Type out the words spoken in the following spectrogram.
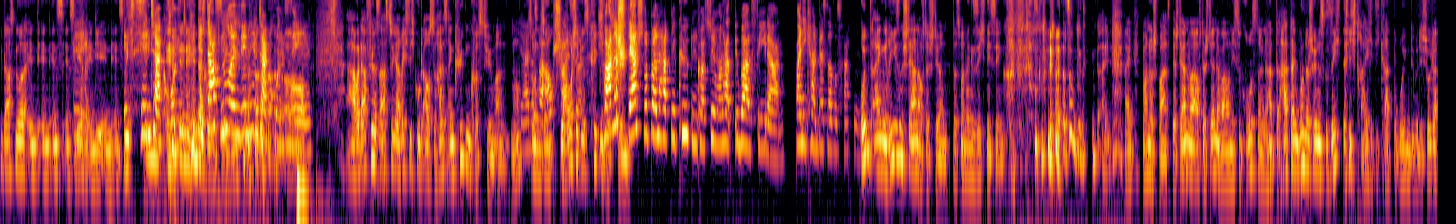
Du darfst nur in, in, ins, ins Leere, in die, in, ins ins singen. Hintergrund. in Ich Hintergrund darf nur singen. in den Hintergrund Oh. Aber dafür sahst du ja richtig gut aus. Du hattest ein Kükenkostüm an. Ne? Ja, das so ein, war so ein auch flauschiges Kükenkostüm. Ich war eine Sternschnuppe und hatte ein Kükenkostüm und hat überall Federn. Weil die kein besseres hatten. Und einen riesen Stern auf der Stirn, dass man dein Gesicht nicht sehen konnte. nein, nein, ich nur Spaß. Der Stern war auf der Stirn, der war auch nicht so groß, sondern hat, hat ein wunderschönes Gesicht. Ich streiche dich gerade beruhigend über die Schulter,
